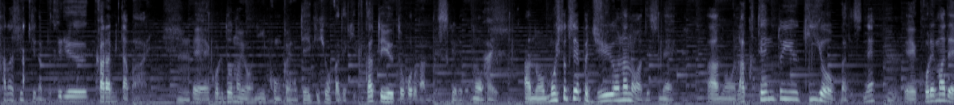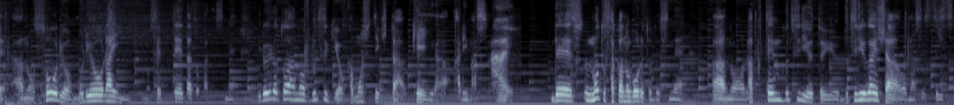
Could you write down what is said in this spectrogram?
話っていうのは物流から見た場合、うんえーこれどのように今回の提携評価できるかというところなんですけれども、はい。あのもう一つやっぱり重要なのはですねあの楽天という企業がですね、うんえーこれまであの送料無料ラインの設定だとかですねいろいろとあの物議を醸してきた経緯があります。はい。でもっと遡るとですねあの楽天物流という物流会社をまあ設立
